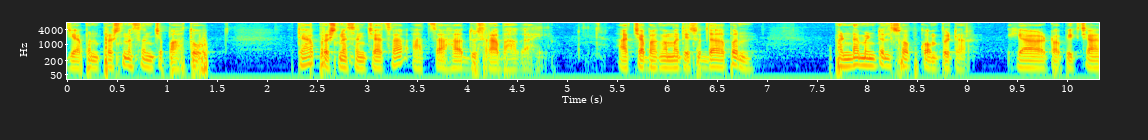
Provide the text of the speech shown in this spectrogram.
जे आपण प्रश्नसंच पाहतो त्या प्रश्नसंचाचा आजचा हा दुसरा भाग आहे. आजच्या भागामध्ये सुद्धा आपण फंडामेंटल्स ऑफ कॉम्प्युटर या टॉपिकच्या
